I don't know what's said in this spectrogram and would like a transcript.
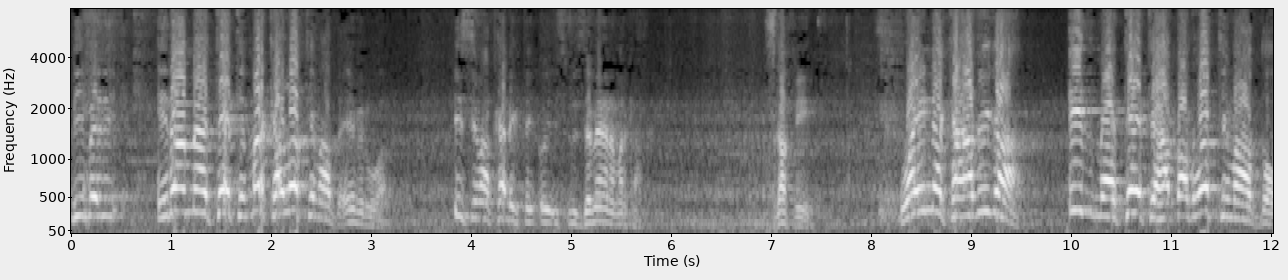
dhihi maydid idaa maa taati markaad la timaado eber waa. Isimaad ka dhigtay oo ismu zamaana markaas. Iska fiiri. Wa innaka adiga id maa taati haddaad la timaaddo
